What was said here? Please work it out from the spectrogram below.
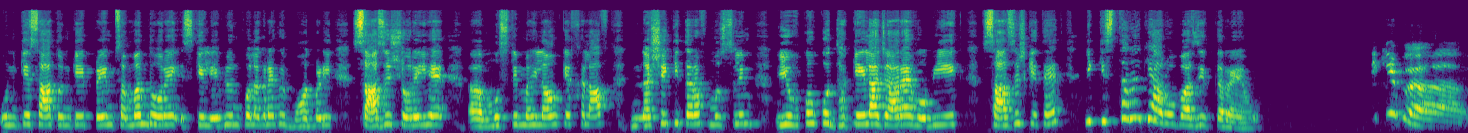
उनके साथ उनके प्रेम संबंध हो रहे हैं, इसके लिए भी उनको लग रहा है कोई बहुत बड़ी साजिश हो रही है मुस्लिम महिलाओं के खिलाफ। नशे की तरफ़ मुस्लिम युवकों को धकेला जा रहा है, वो भी एक साजिश के तहत। ये किस तरह की आरोपबाजी कर रहे हो? देखिए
